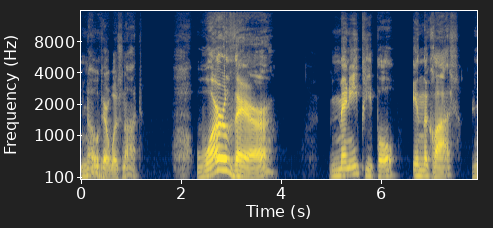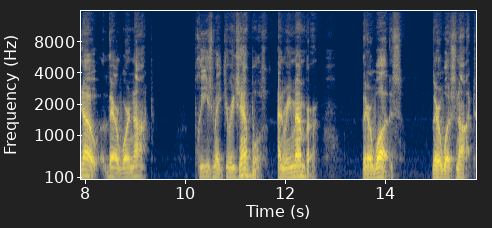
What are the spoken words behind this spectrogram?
No, there was not. Were there many people in the class? No, there were not. Please make your examples. And remember, there was, there was not.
